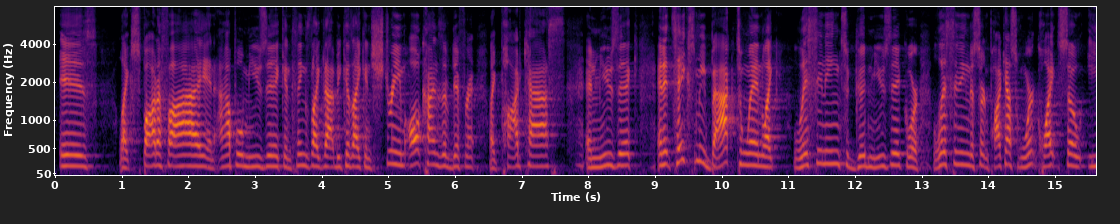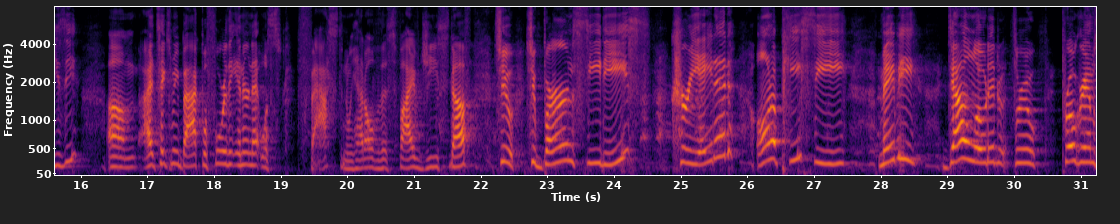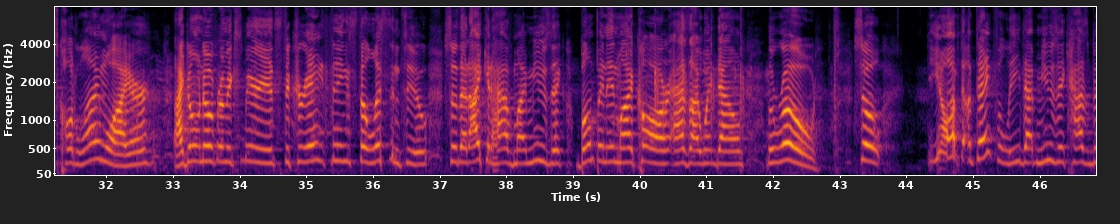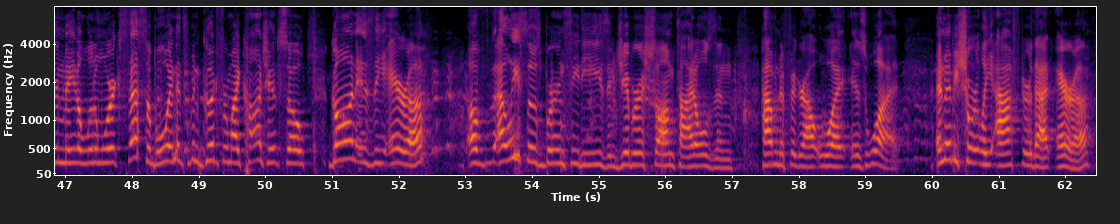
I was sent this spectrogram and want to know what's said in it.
is like Spotify and Apple Music and things like that because I can stream all kinds of different like podcasts and music. And it takes me back to when like listening to good music or listening to certain podcasts weren't quite so easy. Um, it takes me back before the internet was fast and we had all of this 5G stuff to, to burn CDs created on a PC, maybe downloaded through programs called LimeWire. I don't know from experience to create things to listen to so that I could have my music bumping in my car as I went down the road. So you know, I'm, thankfully that music has been made a little more accessible and it's been good for my conscience. So, gone is the era of at least those burned CDs and gibberish song titles and having to figure out what is what. And maybe shortly after that era,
